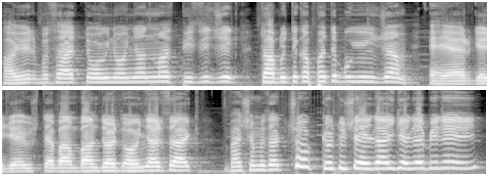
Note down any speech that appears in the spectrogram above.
Hayır bu saatte oyun oynanmaz pisicik. Tableti kapatıp uyuyacağım. Eğer gece 3'te Bamban 4 oynarsak başımıza çok kötü şeyler gelebilir.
